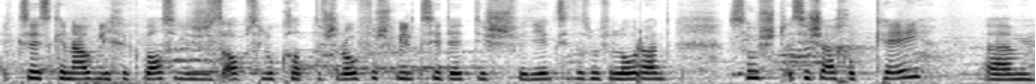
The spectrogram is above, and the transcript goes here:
ich sehe es genau gleich. In Basel war es ein absolut Katastrophenspiel. Dort war es verdient, dass wir verloren haben. Sonst es ist eigentlich okay. Ähm,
